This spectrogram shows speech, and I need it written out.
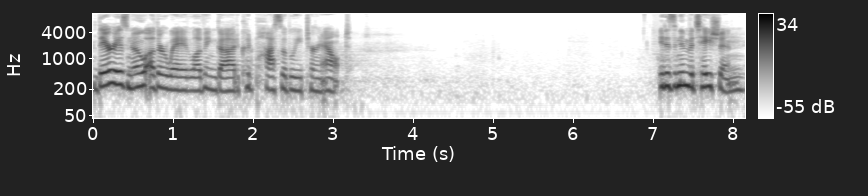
There is no other way loving God could possibly turn out. It is an invitation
